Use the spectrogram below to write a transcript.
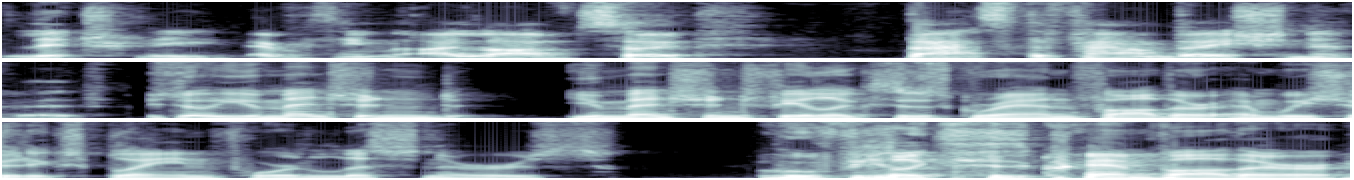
literally everything that I loved. So that's the foundation of it. So you mentioned you mentioned Felix's grandfather, and we should explain for listeners who Felix's grandfather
